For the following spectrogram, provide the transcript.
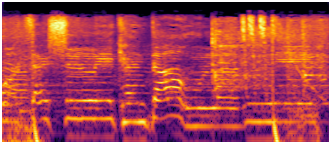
我在诗里看到了你。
